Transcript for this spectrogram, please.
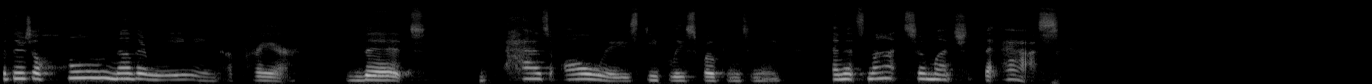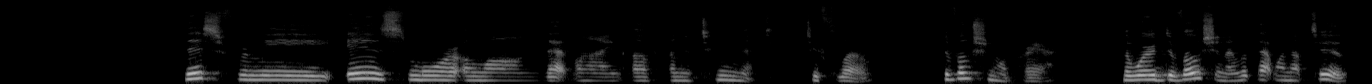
But there's a whole nother meaning of prayer that has always deeply spoken to me. And it's not so much the ask, This for me is more along that line of an attunement to flow. Devotional prayer. The word devotion, I looked that one up too.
